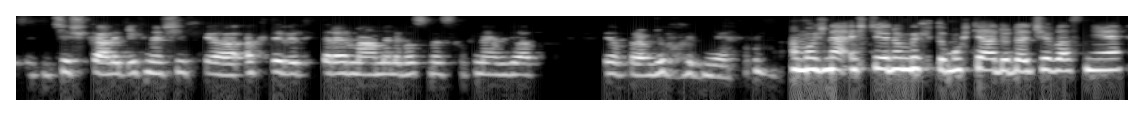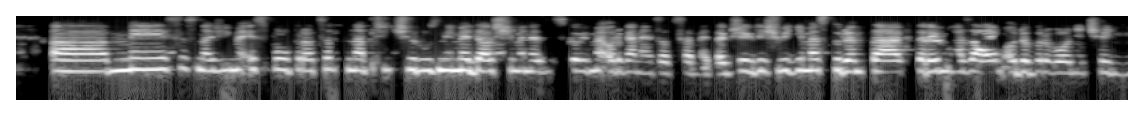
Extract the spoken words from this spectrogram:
co se týče škály těch našich uh, aktivit, které máme nebo jsme schopné udělat je opravdu hodně. A možná ještě jenom bych tomu chtěla dodat, že vlastně uh, my se snažíme i spolupracovat napříč různými dalšími neziskovými organizacemi. Takže když vidíme studenta, který má zájem o dobrovolničení,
